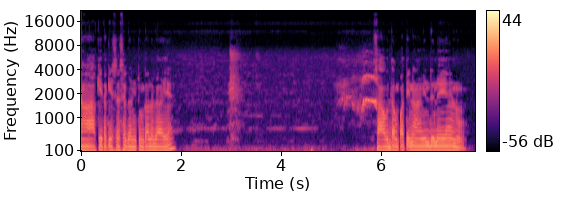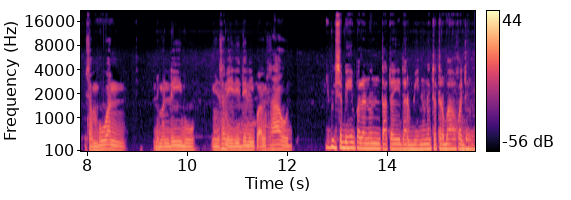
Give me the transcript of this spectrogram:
nakakita kisa sa ganitong kalagayan. Sahod lang pati namin doon ay ano, isang buwan, liman libo. Minsan, ididili pa ang sahod. Ibig sabihin pala nun, Tatay nung nagtatrabaho ka doon,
